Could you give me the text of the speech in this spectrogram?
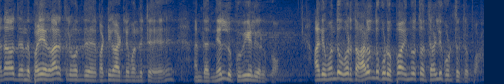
அதாவது அந்த பழைய காலத்தில் வந்து பட்டிக்காட்டில் வந்துட்டு அந்த நெல் குவியல் இருக்கும். அது வந்து ஒருத்தர் அளந்து கொடுப்பான் இன்னொருத்தர் தள்ளி கொடுத்துட்டு இருப்பான்.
